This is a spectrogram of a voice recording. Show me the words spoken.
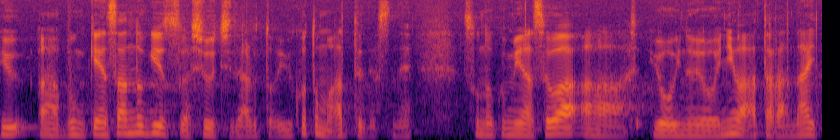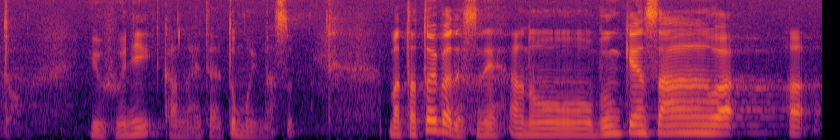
いうあ文献さんの技術が周知であるということもあってですねその組み合わせはあ容易の容易には当たらないというふうに考えたいと思います。まあ、例えばですねあの文献さんは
